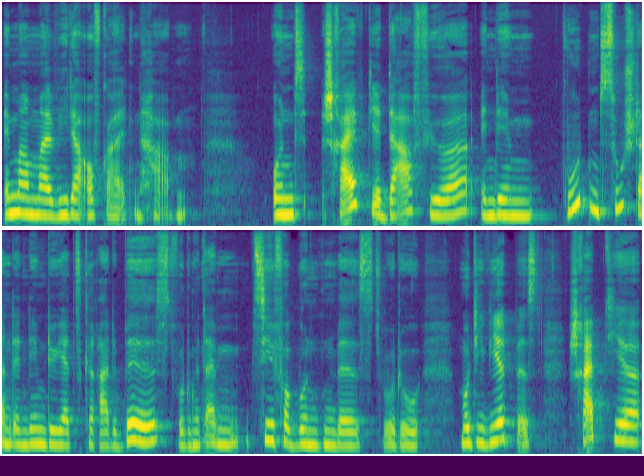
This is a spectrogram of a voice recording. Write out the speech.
immer mal wieder aufgehalten haben. Und schreib dir dafür in dem guten Zustand, in dem du jetzt gerade bist, wo du mit deinem Ziel verbunden bist, wo du motiviert bist, schreib dir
